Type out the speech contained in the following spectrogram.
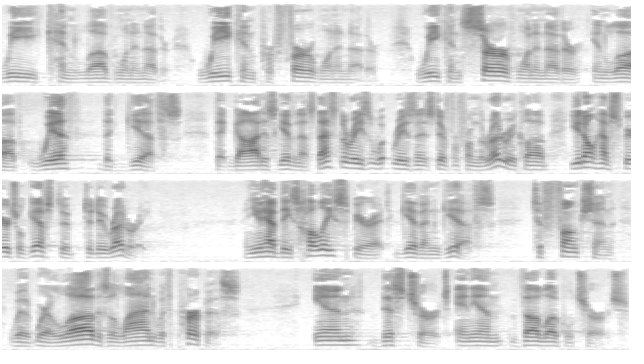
we can love one another. We can prefer one another. We can serve one another in love with the gifts that God has given us. That's the reason, reason it's different from the Rotary Club. You don't have spiritual gifts to, to do Rotary. And you have these Holy Spirit given gifts to function with, where love is aligned with purpose in this church and in the local church.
